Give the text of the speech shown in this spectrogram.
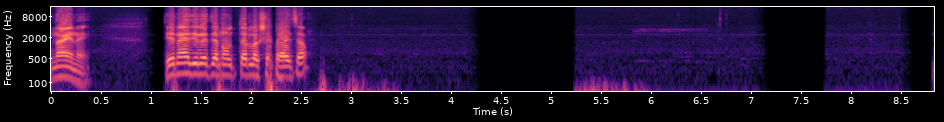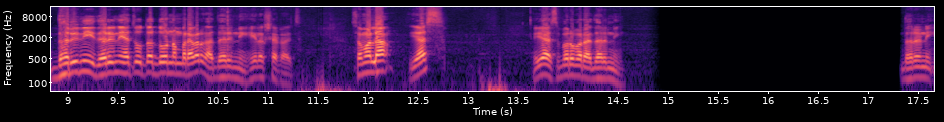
नाही नाही. ते नाही दिलं त्यांना उत्तर लक्षात ठेवायचं. धरिणी धरिणी याचं उत्तर दोन नंबर आहे बरं का? धरिणी हे लक्षात ठेवायचं. समजला? यस यस बरोबर आहे धरणी. धरणी.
